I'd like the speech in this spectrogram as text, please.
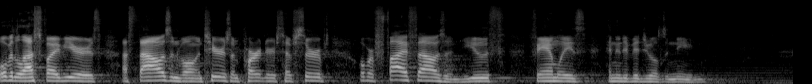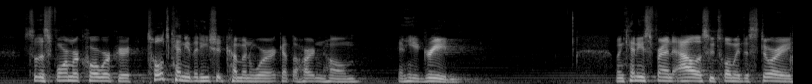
Over the last five years, a thousand volunteers and partners have served over 5,000 youth, families, and individuals in need. So this former coworker told Kenny that he should come and work at the Heart and Home, and he agreed. When Kenny's friend Alice, who told me the story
